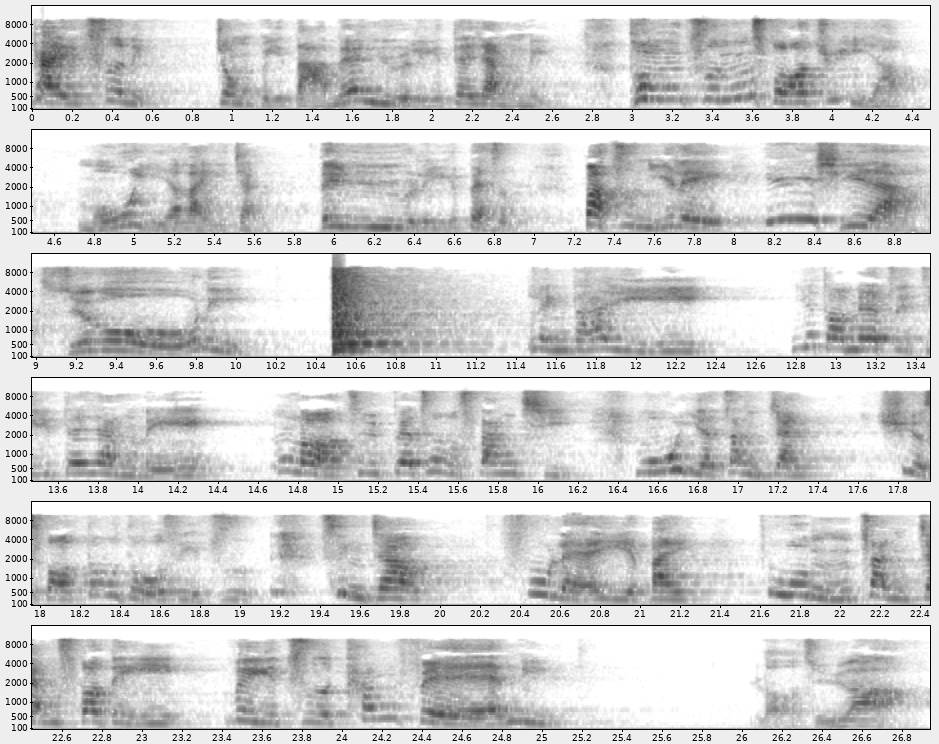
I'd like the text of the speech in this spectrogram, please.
该次呢，准备大美女里的杨内，通知我少去一样，莫言外将对女里白手，不知你来有些说服你。林大爷，你到买这这的杨内，我老周白手生气，莫言张将。需少多多日子，请教夫来一杯，不我张江说的为之康饭呢。老朱啊，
